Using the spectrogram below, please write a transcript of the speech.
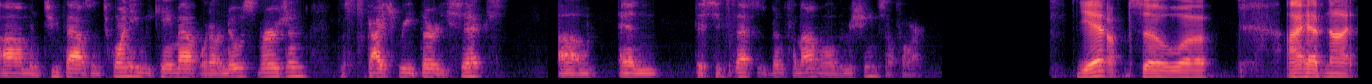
Um, in 2020, we came out with our newest version, the SkyScreed 36. Um, and the success has been phenomenal of the machine so far. Yeah, so uh, I have not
